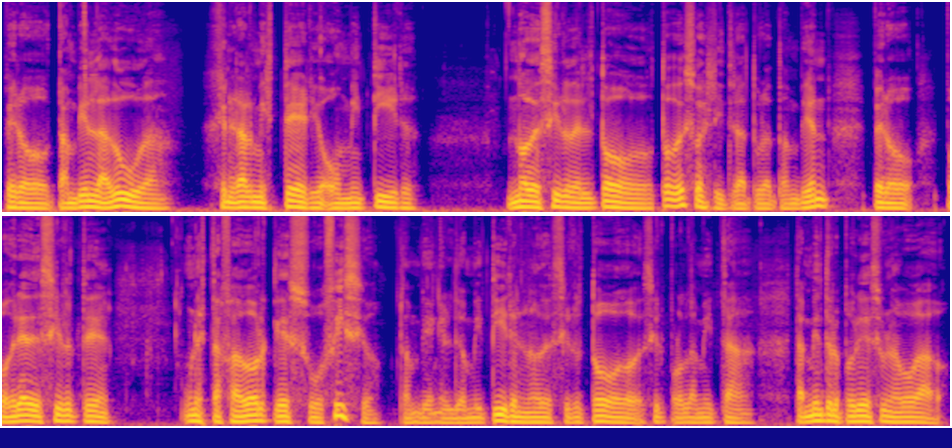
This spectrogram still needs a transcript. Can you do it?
pero también la duda, generar misterio, omitir, no decir del todo, todo eso es literatura también, pero podría decirte un estafador que es su oficio también, el de omitir, el no decir todo, decir por la mitad. También te lo podría decir un abogado.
